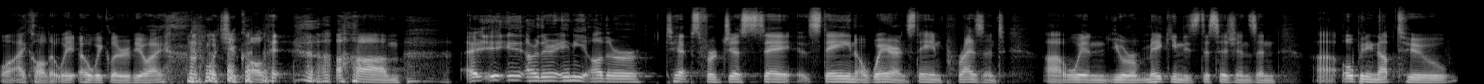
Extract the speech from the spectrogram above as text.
well, I called it a weekly review. I don't know what you called it. Um, are there any other tips for just say staying aware and staying present uh, when you're making these decisions and uh, opening up to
